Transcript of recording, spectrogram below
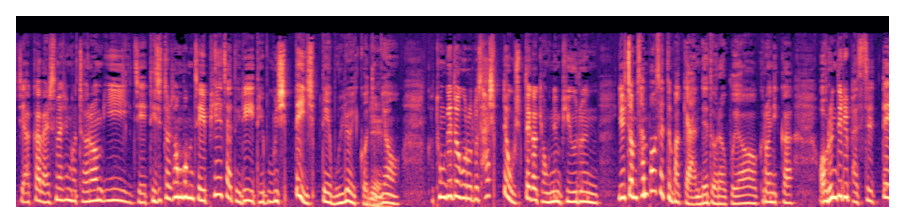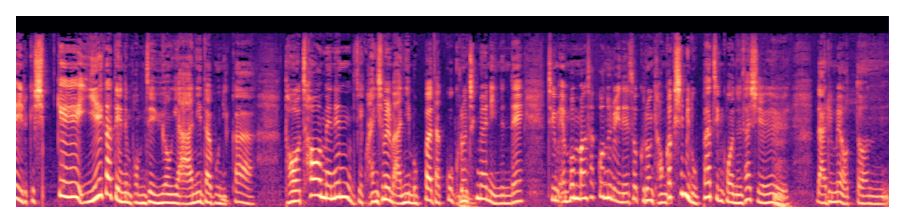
이제 아까 말씀하신 것처럼 이 이제 디지털 성범죄의 피해자들이 대부분 10대, 20대에 몰려 있거든요. 네. 그러니까 통계적으로도 40대, 50대가 겪는 비율은 1.3%밖에 안 되더라고요. 그러니까 어른들이 봤을 때 이렇게 쉽게 이해가 되는 범죄 유형이 아니다 보니까 더 처음에는 이제 관심을 많이 못 받았고 그런 음. 측면이 있는데 지금 엠번방 사건으로 인해서 그런 경각심이 높아진 거는 사실 음. 나름의 어떤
